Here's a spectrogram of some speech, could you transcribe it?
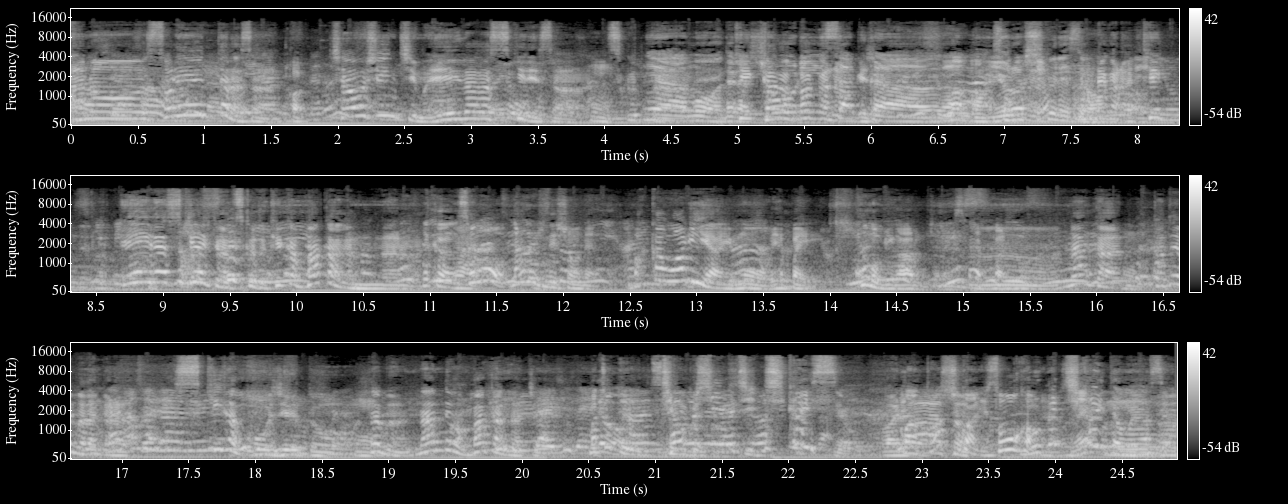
あのーそれ言ったらさ、チャオシンチも映画が好きでさ、作ったいやもうだから結果がバカなわけじゃん。ッカーはもう。よろしくですよ。だからけ映画好きな人が作ると結果バカになるだからそのなんでしょうね。バカ割合もやっぱり好みがあるんじゃないですか。やっぱりなんか例えばだから好きが高じると多分何でもバカになっちゃう、まあ、ちょっとチャオシンチ近いっすよ。まあ確かにそうかもね。僕近いと思いますよ。う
